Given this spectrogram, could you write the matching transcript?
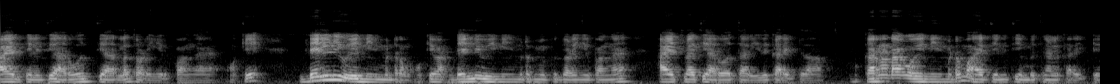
ஆயிரத்தி எண்ணூற்றி அறுபத்தி ஆறில் தொடங்கியிருப்பாங்க. ஓகே டெல்லி உயர்நீதிமன்றம் ஓகேவா டெல்லி உயர்நீதிமன்றம் எப்போ தொடங்கியிருப்பாங்க? ஆயிரத்தி தொள்ளாயிரத்தி அறுபத்தாறு இது கரெக்டு தான். கர்நாடகா உயர்நீதிமன்றம் ஆயிரத்தி எண்ணூற்றி எண்பத்தி நாலு கரெக்டு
